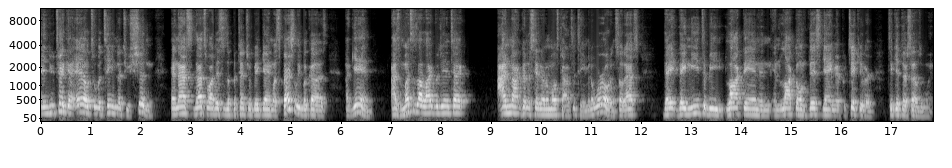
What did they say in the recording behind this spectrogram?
and you take an L to a team that you shouldn't. And that's that's why this is a potential big game, especially because again, as much as I like Virginia Tech, I'm not going to say they're the most talented team in the world. And so that's they they need to be locked in and, and locked on this game in particular to get themselves a win.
